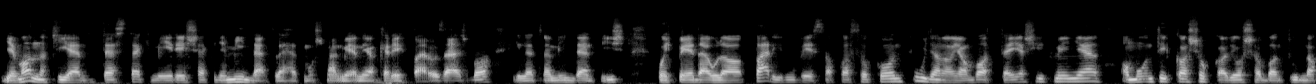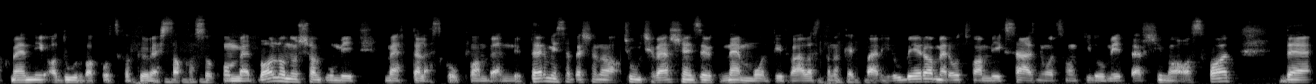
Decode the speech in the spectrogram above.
Ugye vannak ilyen tesztek, mérések, ugye mindent lehet most már mérni a kerékpározásba, illetve mindent is, hogy például a pári rubé szakaszokon ugyanolyan watt teljesítménnyel a montikkal sokkal gyorsabban tudnak menni a durva kocka köves mhm. szakaszokon, mert ballonos a gumi, mert teleszkóp van bennük. Természetesen a csúcsversenyzők nem montit választanak egy pári rubéra, mert ott van még 180 km sima aszfalt, de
